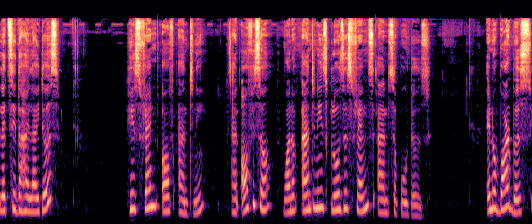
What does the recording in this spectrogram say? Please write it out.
Let's see the highlighters. His friend of Antony, an officer, one of Antony's closest friends and supporters. Enobarbus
